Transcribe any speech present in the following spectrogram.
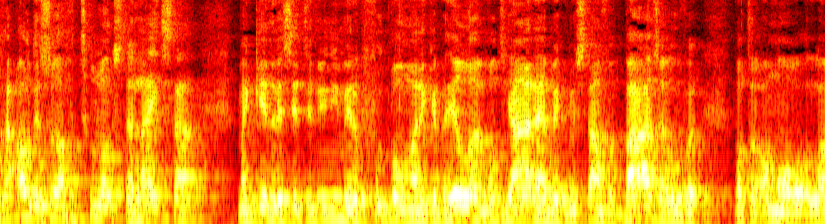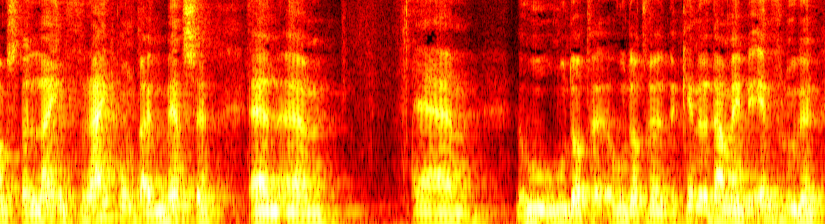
sommige ouders zo af en toe langs de lijn staan. Mijn kinderen zitten nu niet meer op voetbal, maar ik heb heel wat jaren heb ik me staan verbazen over wat er allemaal langs de lijn vrijkomt uit mensen. En um, um, hoe, hoe, dat, hoe dat we de kinderen daarmee beïnvloeden.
